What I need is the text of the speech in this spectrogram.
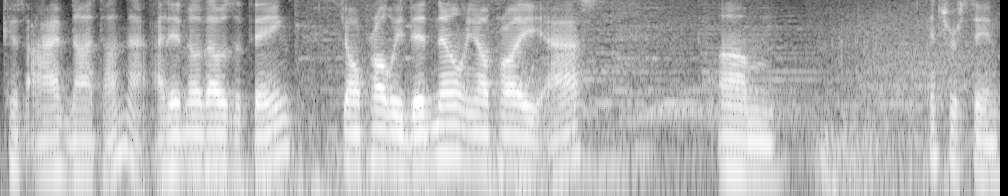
because I have not done that. I didn't know that was a thing. Y'all probably did know, and y'all probably asked. Um, Interesting.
